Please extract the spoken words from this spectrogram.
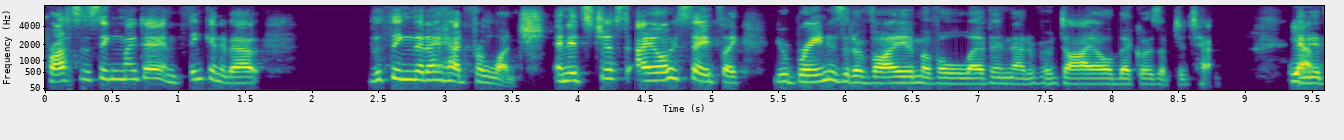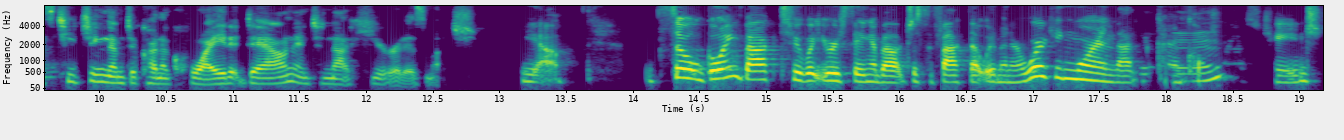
processing my day. I'm thinking about the thing that I had for lunch. And it's just, I always say it's like your brain is at a volume of 11 out of a dial that goes up to 10. Yeah. And it's teaching them to kind of quiet it down and to not hear it as much. Yeah. So going back to what you were saying about just the fact that women are working more and that kind of mm-hmm. culture has changed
